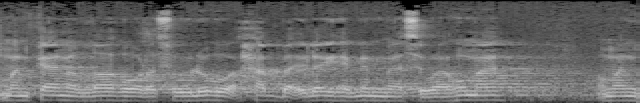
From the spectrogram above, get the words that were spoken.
ومن كان الله ورسوله أحب إليه مما سواهما ومن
